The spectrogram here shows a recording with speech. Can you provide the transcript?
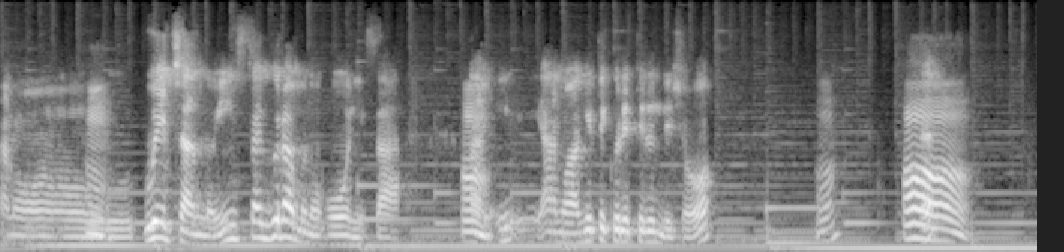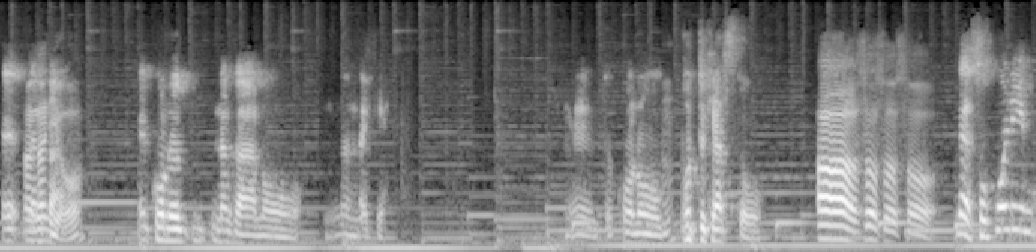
あのー上ちゃんのインスタグラムの方にさ、うん。あのいあの上げてくれてるんでしょ？うん？あえあ、あなんか何を？えこの、なんかあの、なんだっけ、えっ、と、このん？ポッドキャストを。ああ、そうそうそだからそこに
